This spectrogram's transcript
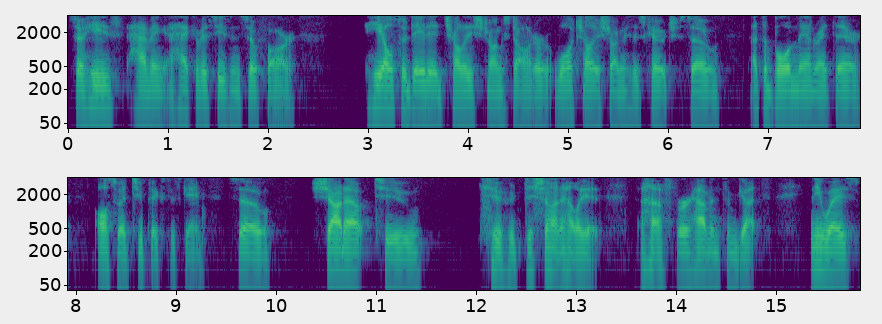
so he's having a heck of a season so far. He also dated Charlie Strong's daughter while Charlie Strong was his coach. So that's a bold man right there. Also had two picks this game. So shout out to to DeShon Elliott uh, for having some guts. Anyways,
